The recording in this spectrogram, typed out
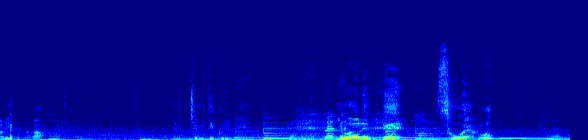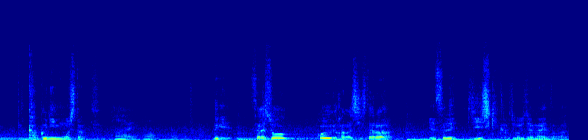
う歩いてたらめっちゃ見てくるねって 言われてはい。そうやろってはい確認もしたんですよ。はいはいで最初こういう話したら「いやそれ自意識過剰じゃない?」とかって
